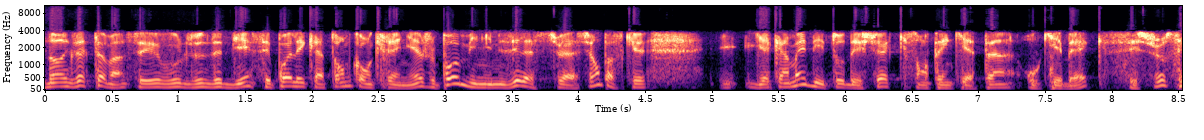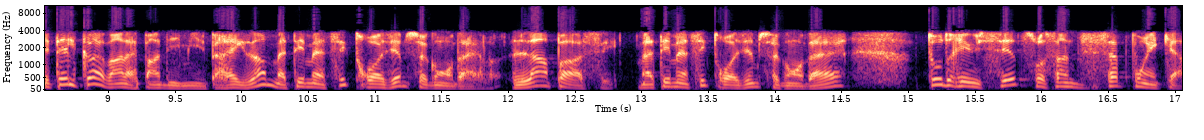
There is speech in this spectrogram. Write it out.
Non, exactement. C'est, vous le dites bien, c'est pas l'hécatombe qu'on craignait. Je veux pas minimiser la situation parce que il y a quand même des taux d'échec qui sont inquiétants au Québec, c'est sûr. C'était le cas avant la pandémie. Par exemple, mathématiques troisième secondaire. L'an passé, mathématiques troisième secondaire, taux de réussite 77,4.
